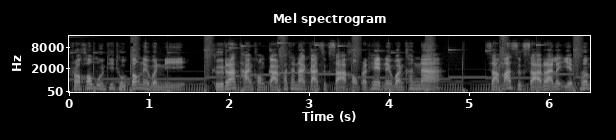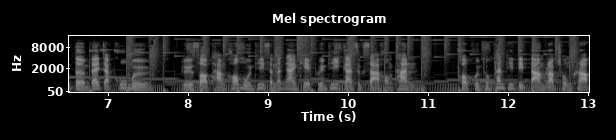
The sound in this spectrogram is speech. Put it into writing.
เพราะข้อมูลที่ถูกต้องในวันนี้ คือรากฐานของการพัฒนาการศึกษาของประเทศในวันข้างหน้า สามารถศึกษารายละเอียดเพิ่มเติมได้จากคู่มือ หรือสอบถามข้อมูลที่สำนักงานเขตพื้นที่การศึกษาของท่าน ขอบคุณทุกท่านที่ติดตามรับชมครับ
